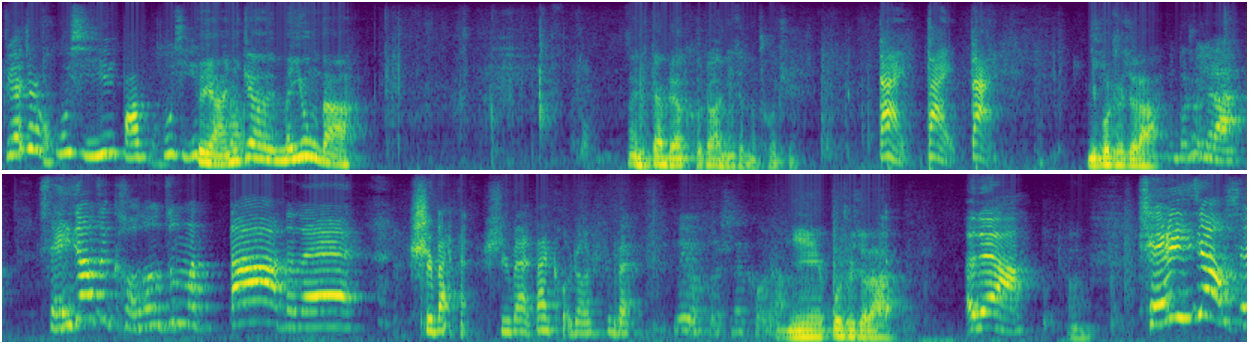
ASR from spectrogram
主要就是呼吸，把呼吸。对呀、你这样没用的。那你戴不了口罩，你怎么出去？戴戴戴。你不出去了？你不出去了？谁叫这口罩这么大的嘞？失败，失败，戴口罩失败，没有合适的口罩。你不出去了？啊，对啊。嗯。谁叫谁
